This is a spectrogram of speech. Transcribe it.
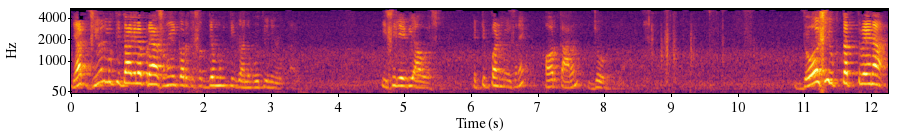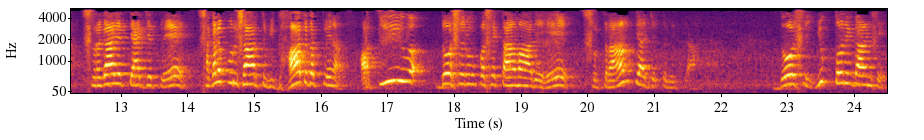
जब जीवन मुक्तिता के लिए प्रयास नहीं करो तो सद्यो मुक्ति की अनुभूति नहीं हो पाएगी। इसीलिए भी आवश्यक टिप्पण में उसने और कारण जोड़ दिया। दोष युक्त स्वर्गाय त्याज्य सकल पुरुषार्थ विघातक अतीव दोष रूप से कामादे है सूत्राम त्याज्य दोष युक्त होने के कारण से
